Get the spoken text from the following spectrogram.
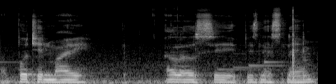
I'll put in my LLC business name.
